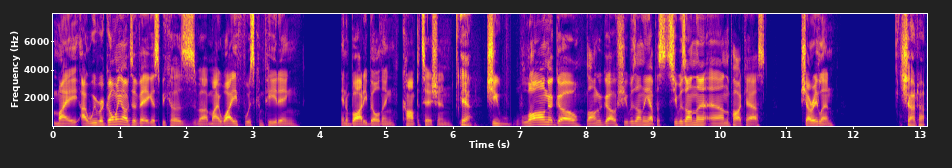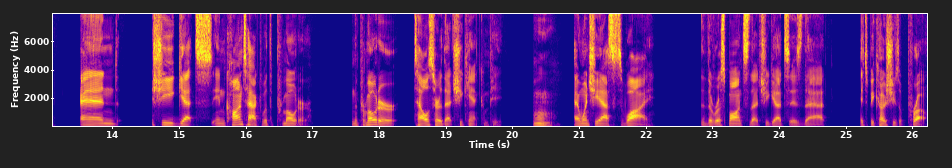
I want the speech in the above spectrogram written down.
my uh, we were going out to Vegas because uh, my wife was competing in a bodybuilding competition. Yeah. She long ago, long ago, she was on the episode. She was on the uh, on the podcast, Sherry Lynn, Shout out. and she gets in contact with the promoter, and the promoter tells her that she can't compete. Mm. And when she asks why, the response that she gets is that it's because she's a pro.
